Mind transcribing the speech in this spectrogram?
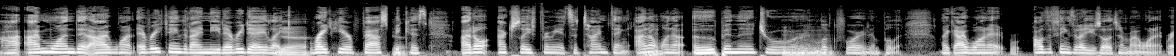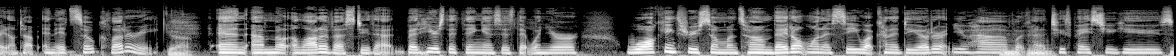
I, I'm one that I want everything that I need every day, like Yeah. right here fast, Yeah. Mm-hmm. because I don't actually, for me, it's a time thing. I don't want to open the drawer and look for it and pull it. Like I want it, all the things that I use all the time, I want it right on top. And it's so cluttery. Yeah. And um, a lot of us do that. But here's the thing: is is that when you're walking through someone's home, they don't want to see what kind of deodorant you have, what Mm-hmm. kind of toothpaste you use,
